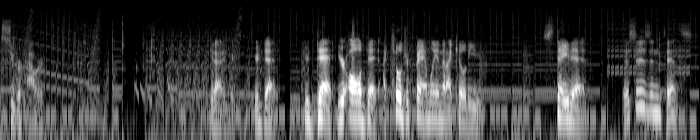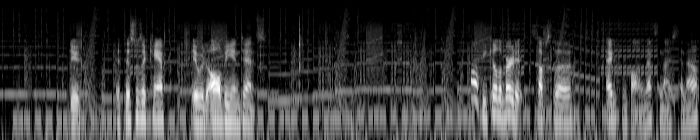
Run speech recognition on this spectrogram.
super powered. Get out of here. You're dead. You're dead. You're all dead. I killed your family and then I killed you. Stay dead. This is intense. Dude, if this was a camp, it would all be intense. Oh, if you kill the bird, it stops the egg from falling. That's nice to know.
